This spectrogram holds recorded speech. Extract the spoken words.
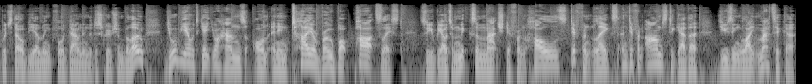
which there will be a link for down in the description below, you'll be able to get your hands on an entire robot parts list. So you'll be able to mix and match different hulls, different legs, and different arms together using Litematica.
